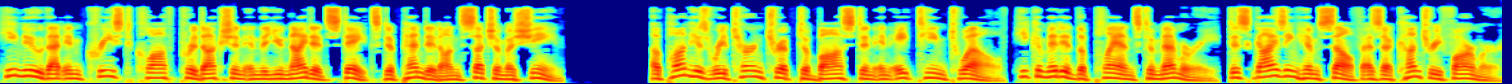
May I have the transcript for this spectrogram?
He knew that increased cloth production in the United States depended on such a machine. Upon his return trip to Boston in 1812, he committed the plans to memory, disguising himself as a country farmer,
